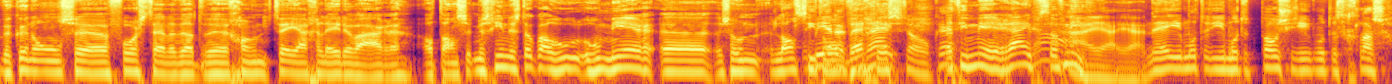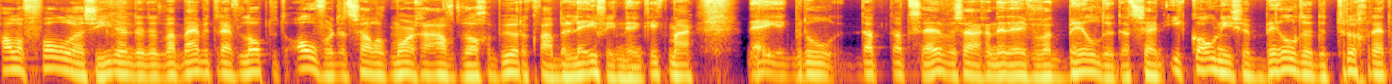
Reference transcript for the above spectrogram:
we kunnen ons uh, voorstellen dat we gewoon twee jaar geleden waren. Althans, misschien is het ook wel hoe, hoe meer uh, zo'n landstitel weg is, ook, dat hij meer rijpt, ja, of niet? Ja, ja. Nee, je moet, je moet het positief, je moet het glas half vol uh, zien. En wat mij betreft loopt het over. Dat zal ook morgenavond wel gebeuren qua beleving, denk ik. Maar nee, ik bedoel, dat, dat, hè, we zagen net even wat beelden. Dat zijn iconische beelden. De terugrit,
